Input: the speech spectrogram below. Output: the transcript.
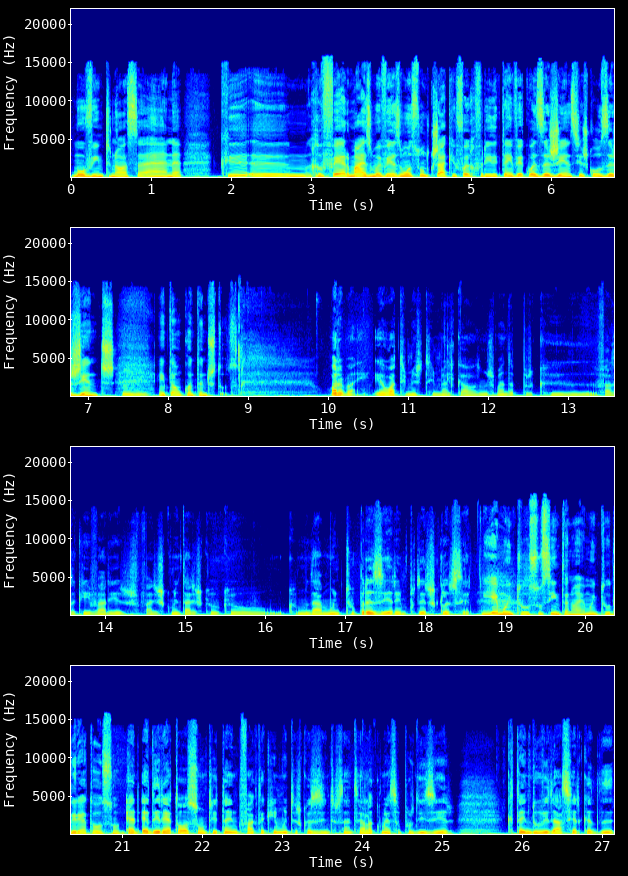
uma ouvinte nossa, a Ana, que eh, refere mais uma vez um assunto que já aqui foi referido e que tem a ver com as agências, com os agentes. Uhum. Então, conta-nos tudo. Ora bem, é ótimo este e-mail que ela nos manda porque faz aqui várias, vários comentários que, eu, que, eu, que me dá muito prazer em poder esclarecer. E é muito sucinta, não é? Muito direto ao assunto. É, é direto ao assunto e tem de facto aqui muitas coisas interessantes. Ela começa por dizer que tem dúvida acerca de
